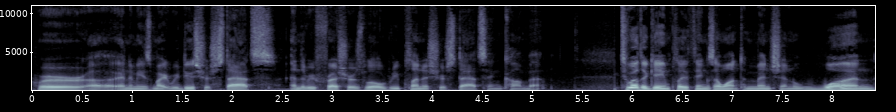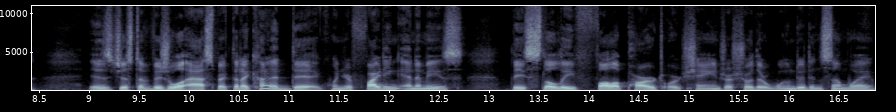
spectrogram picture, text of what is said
where uh, enemies might reduce your stats, and the refreshers will replenish your stats in combat. Two other gameplay things I want to mention. One is just a visual aspect that I kind of dig. When you're fighting enemies, they slowly fall apart or change or show they're wounded in some way.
